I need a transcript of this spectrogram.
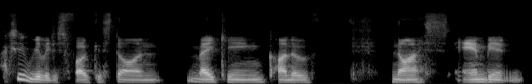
I actually really just focused on making kind of nice ambient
